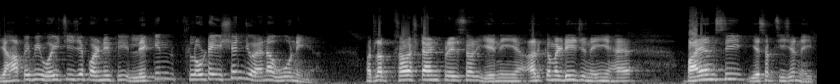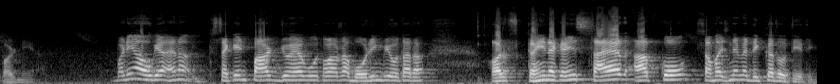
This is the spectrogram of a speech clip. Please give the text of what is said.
यहाँ पे भी वही चीज़ें पढ़नी थी। लेकिन फ्लोटेशन जो है ना, वो नहीं है। मतलब थ्रस्ट एंड प्रेशर ये नहीं है अर्कमेडीज नहीं है बायंसी ये सब चीज़ें नहीं पढ़नी है। बढ़िया हो गया, है ना? सेकेंड पार्ट जो है वो थोड़ा सा बोरिंग भी होता था और कहीं ना कहीं शायद आपको समझने में दिक्कत होती थी।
